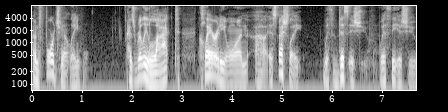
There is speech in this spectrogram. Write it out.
unfortunately, has really lacked clarity on, uh, especially with this issue, with the issue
